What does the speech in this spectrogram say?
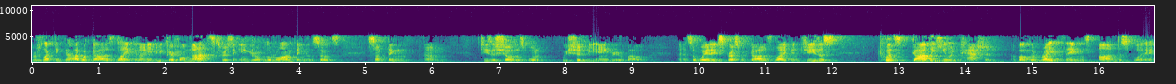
reflecting God, what God is like. And I need to be careful I'm not expressing anger over the wrong things. And so it's something um, Jesus shows us what we should be angry about. And it's a way to express what God is like. And Jesus puts godly human passion about the right things on display.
